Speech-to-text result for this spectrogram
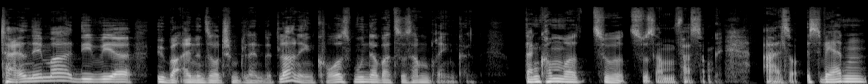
Teilnehmer, die wir über einen solchen Blended Learning Kurs wunderbar zusammenbringen können. Dann kommen wir zur Zusammenfassung. Also, es werden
